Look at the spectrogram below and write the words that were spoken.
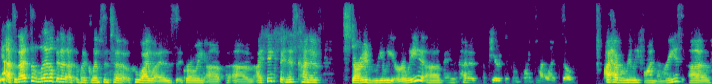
yeah, so that's a little bit of, a glimpse into who I was growing up. Um, I think fitness kind of started really early um, and kind of appeared at different points in my life. So I have really fond memories of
